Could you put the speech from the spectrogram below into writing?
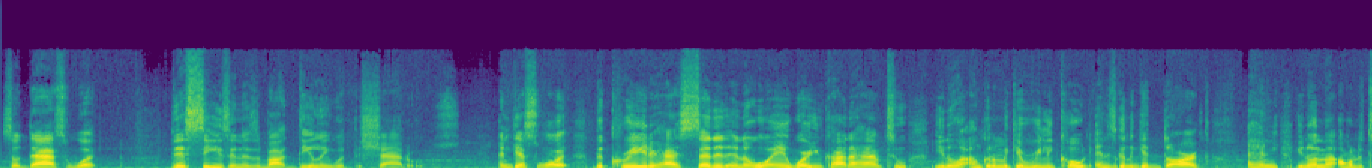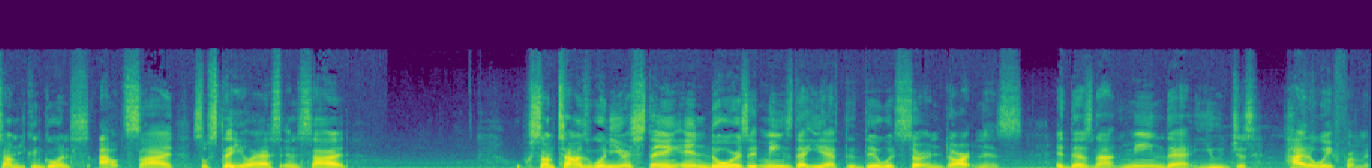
So that's what this season is about dealing with the shadows. And guess what? The creator has said it in a way where you kind of have to. You know what? I'm going to make it really cold and it's going to get dark. And, you know, not all the time you can go in, outside. So stay your ass inside. Sometimes when you're staying indoors, it means that you have to deal with certain darkness. It does not mean that you just hide away from it.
